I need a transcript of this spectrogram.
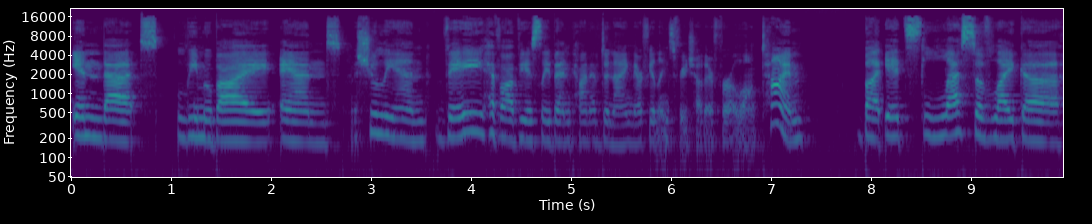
in that Li Mubai and Shu Lian, they have obviously been kind of denying their feelings for each other for a long time but it's less of like a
